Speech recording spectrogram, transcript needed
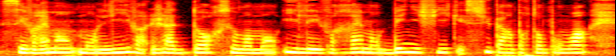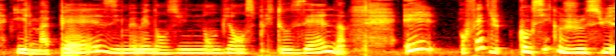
C'est vraiment mon livre, j'adore ce moment, il est vraiment bénéfique et super important pour moi. Il m'apaise, il me met dans une ambiance plutôt zen et au fait, comme si que je suis,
